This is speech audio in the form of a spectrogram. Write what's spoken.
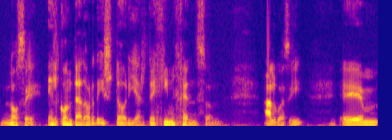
no sé, El contador de historias de Jim Henson, algo así. Em,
